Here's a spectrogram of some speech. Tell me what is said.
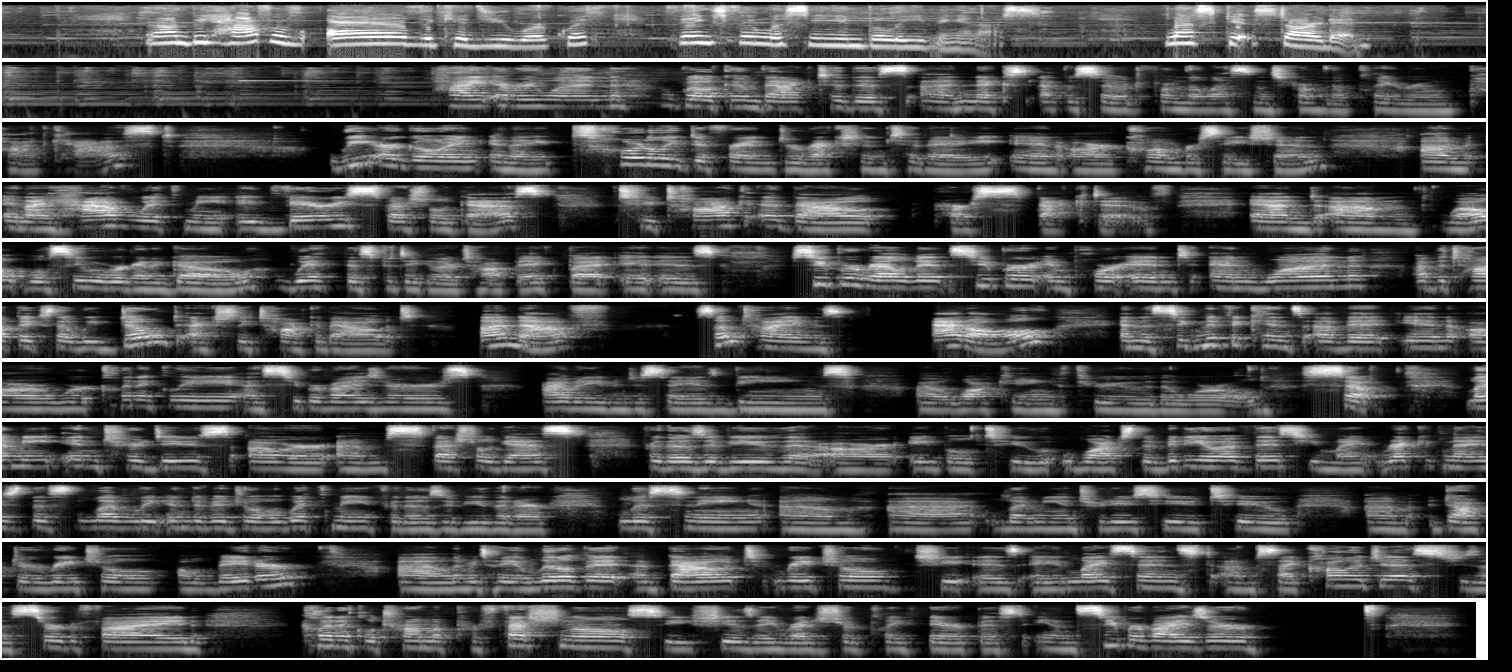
And on behalf of all the kids you work with, thanks for listening and believing in us. Let's get started. Hi, everyone. Welcome back to this uh, next episode from the Lessons from the Playroom podcast. We are going in a totally different direction today in our conversation. Um, and I have with me a very special guest to talk about perspective. And um, well, we'll see where we're going to go with this particular topic, but it is super relevant, super important, and one of the topics that we don't actually talk about enough, sometimes at all, and the significance of it in our work clinically as supervisors. I would even just say as beings uh, walking through the world. So, let me introduce our um, special guest. For those of you that are able to watch the video of this, you might recognize this lovely individual with me. For those of you that are listening, um, uh, let me introduce you to um, Dr. Rachel Altvater. Uh, let me tell you a little bit about Rachel. She is a licensed um, psychologist. She's a certified clinical trauma professional. See, she is a registered play therapist and supervisor.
